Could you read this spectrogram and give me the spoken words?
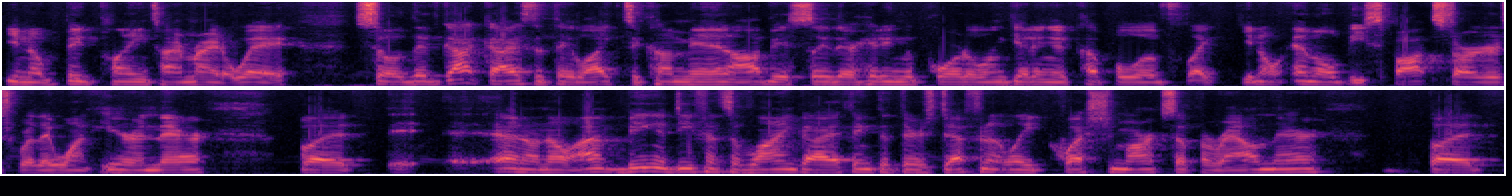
you know big playing time right away. So they've got guys that they like to come in. Obviously, they're hitting the portal and getting a couple of like you know MLB spot starters where they want here and there. But I don't know. I'm being a defensive line guy. I think that there's definitely question marks up around there, but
